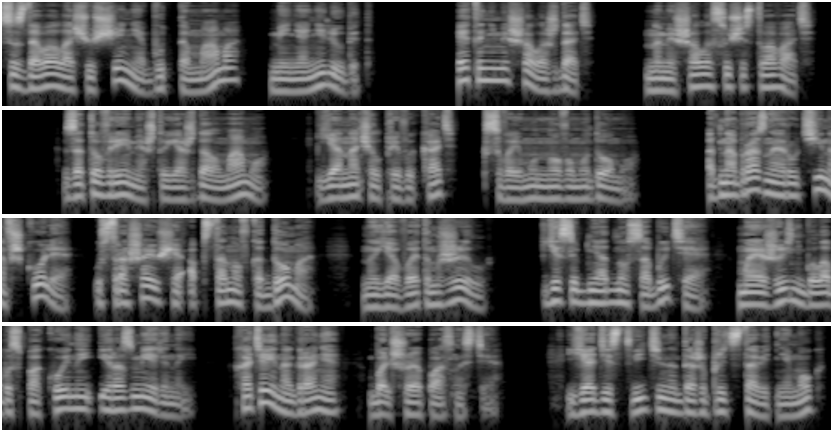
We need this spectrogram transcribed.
создавало ощущение, будто мама меня не любит. Это не мешало ждать, но мешало существовать. За то время, что я ждал маму, я начал привыкать к своему новому дому. Однообразная рутина в школе, устрашающая обстановка дома, но я в этом жил. Если бы не одно событие, моя жизнь была бы спокойной и размеренной, хотя и на грани большой опасности. Я действительно даже представить не мог,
